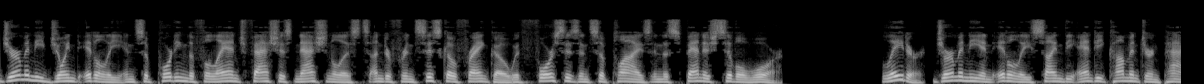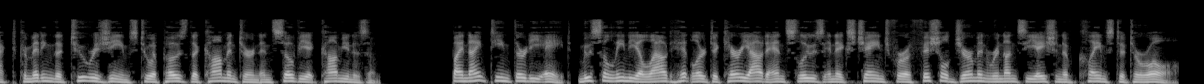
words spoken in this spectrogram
Germany joined Italy in supporting the Falange fascist nationalists under Francisco Franco with forces and supplies in the Spanish Civil War. Later, Germany and Italy signed the Anti-Comintern Pact committing the two regimes to oppose the Comintern and Soviet communism. By 1938, Mussolini allowed Hitler to carry out Anschluss in exchange for official German renunciation of claims to Tyrol.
